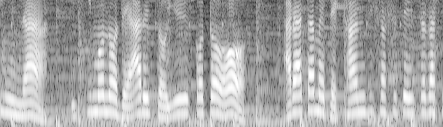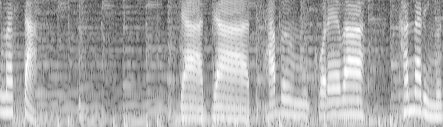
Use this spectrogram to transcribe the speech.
ィな生き物であるということを改めて感じさせていただきました。じゃあじゃあ多分これはかなり難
